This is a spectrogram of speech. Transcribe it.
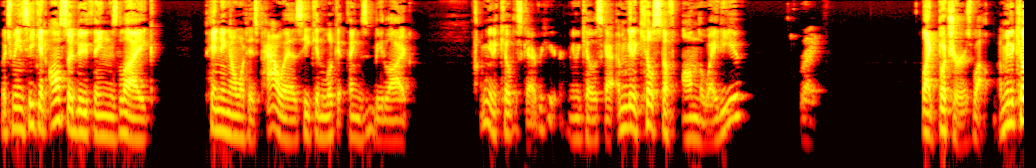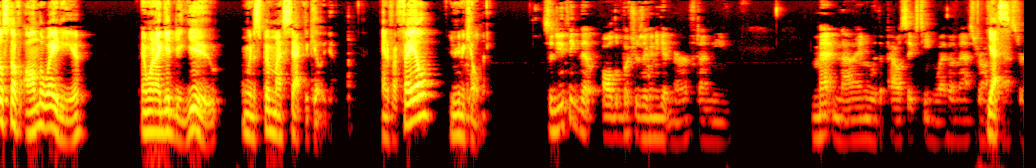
which means he can also do things like, depending on what his power is, he can look at things and be like, "I'm going to kill this guy over here. I'm going to kill this guy. I'm going to kill stuff on the way to you." Right. like Butcher as well. I'm going to kill stuff on the way to you, and when I get to you, I'm going to spend my stack to kill you. And if I fail, you're going to kill me. So do you think that all the butchers are going to get nerfed? I mean, Matt 9 with a POW 16 Weapon Master on Yes. the Master.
